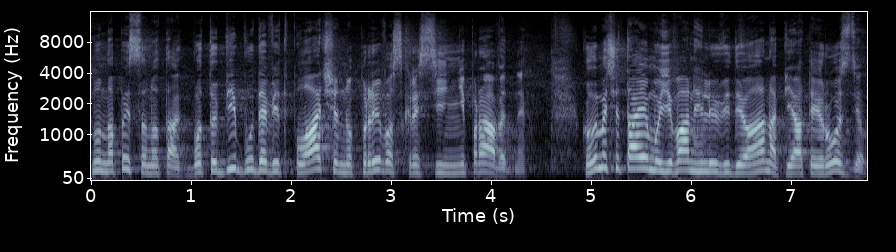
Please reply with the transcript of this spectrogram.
Ну, написано так, бо тобі буде відплачено при Воскресінні праведних. Коли ми читаємо Євангелію від Іоанна, 5 розділ,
